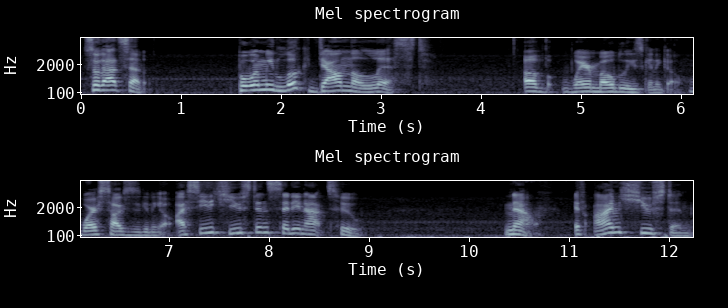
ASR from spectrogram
So that's settled. But when we look down the list of where Mobley's going to go, where Suggs is going to go, I see Houston sitting at two. Now, if I'm Houston,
